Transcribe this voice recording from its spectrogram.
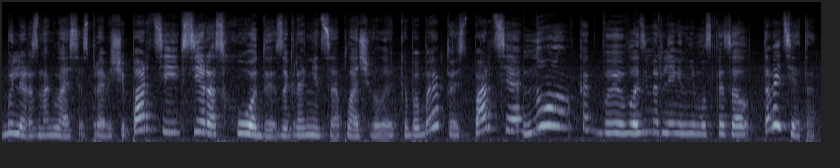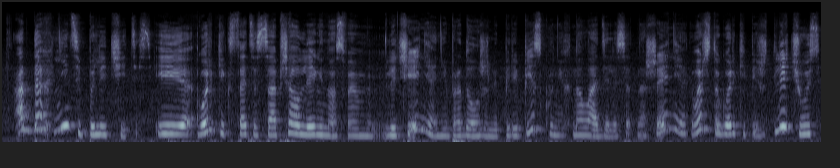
были разногласия с правящей партией, все расходы за границей оплачивала РКББ, то есть партия, но как бы Владимир Ленин ему сказал, давайте это. Отдохните, полечитесь. И Горький, кстати, сообщал Ленину о своем лечении, они продолжили переписку, у них наладились отношения. И вот что Горький пишет. Лечусь.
